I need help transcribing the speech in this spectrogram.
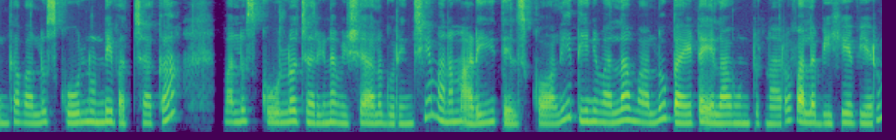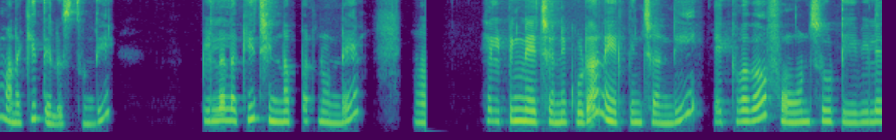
ఇంకా వాళ్ళు స్కూల్ నుండి వచ్చాక వాళ్ళు స్కూల్లో జరిగిన విషయాల గురించి మనం అడిగి తెలుసుకోవాలి. దీనివల్ల వాళ్ళు బయట ఎలా ఉంటున్నారో వాళ్ళ బిహేవియర్ మనకి తెలుస్తుంది. పిల్లలకి చిన్నప్పటి నుండే హెల్పింగ్ నేచర్ని కూడా నేర్పించండి. ఎక్కువగా ఫోన్స్ టీవీలే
